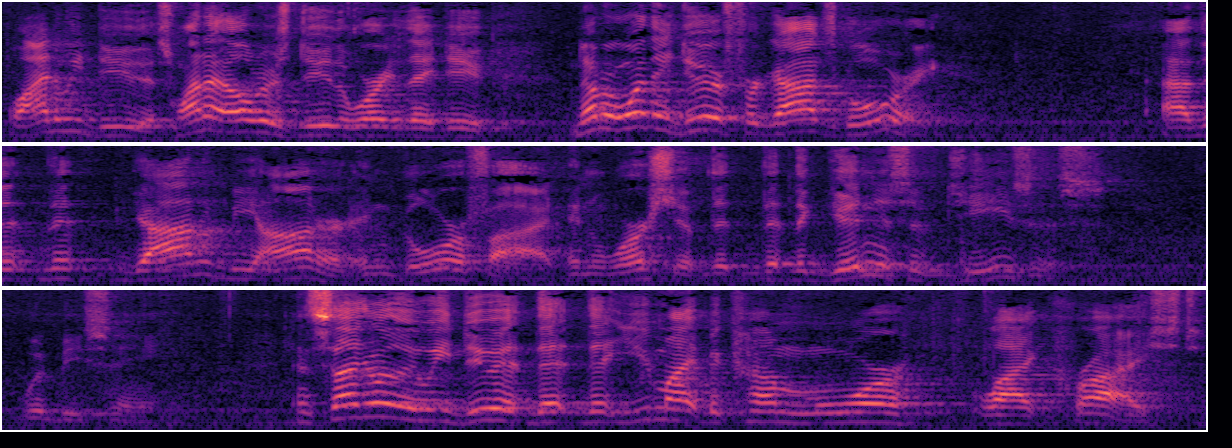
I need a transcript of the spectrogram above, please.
Why do we do this? Why do elders do the work that they do? Number one, they do it for God's glory. Uh, that, that God would be honored and glorified and worshiped, that, that the goodness of Jesus would be seen. And secondly, we do it that, that you might become more like Christ.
